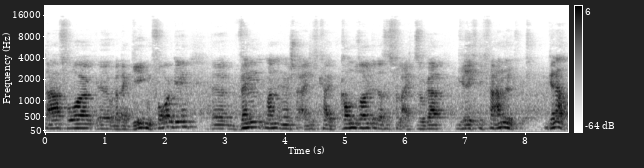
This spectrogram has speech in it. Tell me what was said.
davor äh, oder dagegen vorgehen, äh, wenn man in eine Streitigkeit kommen sollte, dass es vielleicht sogar gerichtlich verhandelt wird. Genau.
